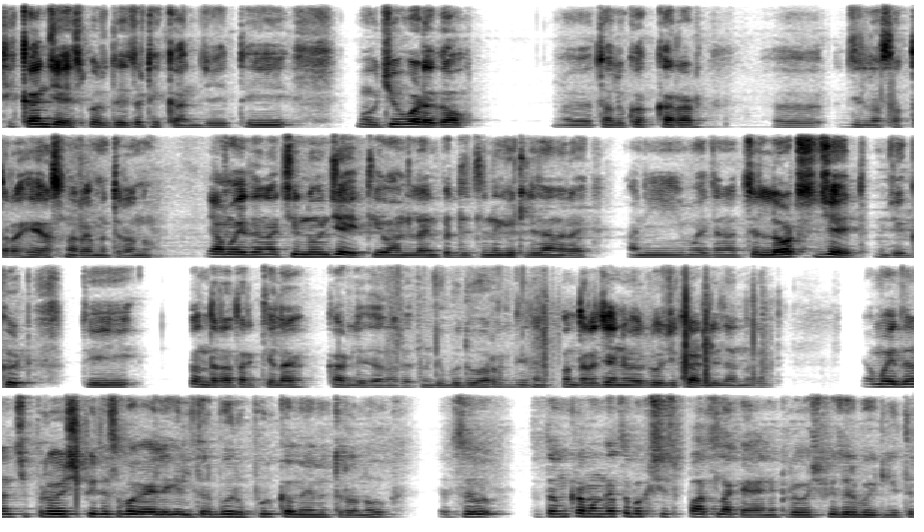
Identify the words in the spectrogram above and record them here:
ठिकाण जे आहे स्पर्धेचं ठिकाण जे आहे ते मौजी वडगाव तालुका कराड जिल्हा सातारा हे असणार आहे मित्रांनो. या मैदानाची नोंद जी आहे ती ऑनलाईन पद्धतीने घेतली जाणार आहे. आणि मैदानाचे लॉट्स जे आहेत म्हणजे गट ते पंधरा तारखेला काढले जाणार आहेत. म्हणजे बुधवार दिनांक पंधरा जानेवारी रोजी काढले जाणार आहेत. या मैदानाची प्रवेश फी तसं बघायला गेलं तर भरपूर कमी आहे मित्रांनो. त्याचं प्रथम क्रमांकाचं बक्षीस पाच लाख आहे आणि प्रवेश फी जर बघितली तर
